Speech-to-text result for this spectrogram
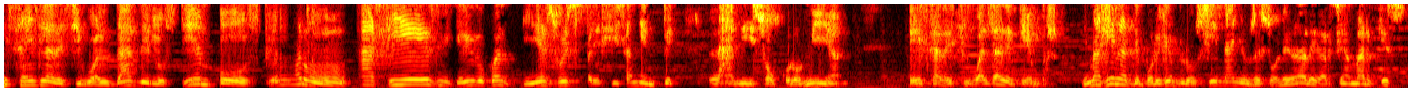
Esa es la desigualdad de los tiempos, claro. Así es, mi querido Juan, y eso es precisamente la anisocronía, esa desigualdad de tiempos. Imagínate, por ejemplo, 100 años de soledad de García Márquez,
